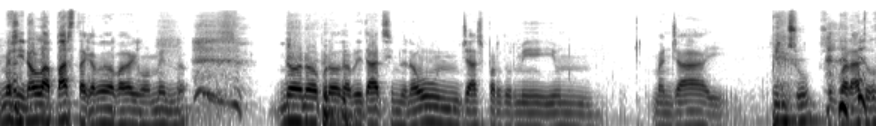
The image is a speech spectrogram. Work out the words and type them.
Imagineu la pasta que m'he de pagar igualment, no? No, no, però de veritat, si em doneu un jazz per dormir i un menjar i pinso, soc barato.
